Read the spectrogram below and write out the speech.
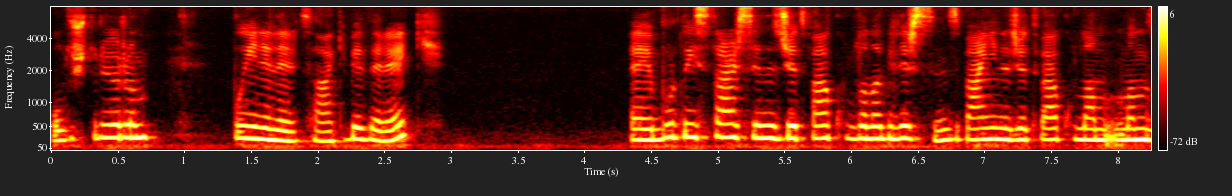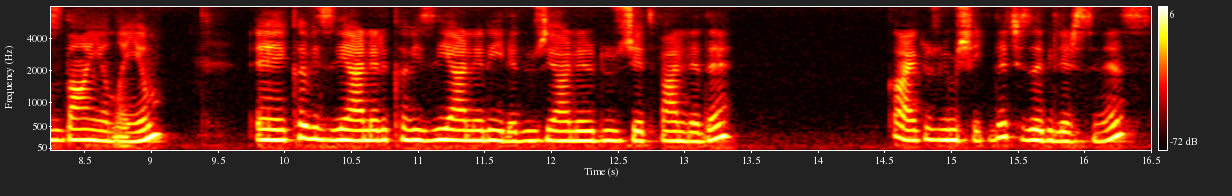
oluşturuyorum. Bu iğneleri takip ederek e, burada isterseniz cetvel kullanabilirsiniz. Ben yine cetvel kullanmanızdan yanayım. E, kavizli yerleri kavizli yerleriyle düz yerleri düz cetvelle de gayet düzgün bir şekilde çizebilirsiniz.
